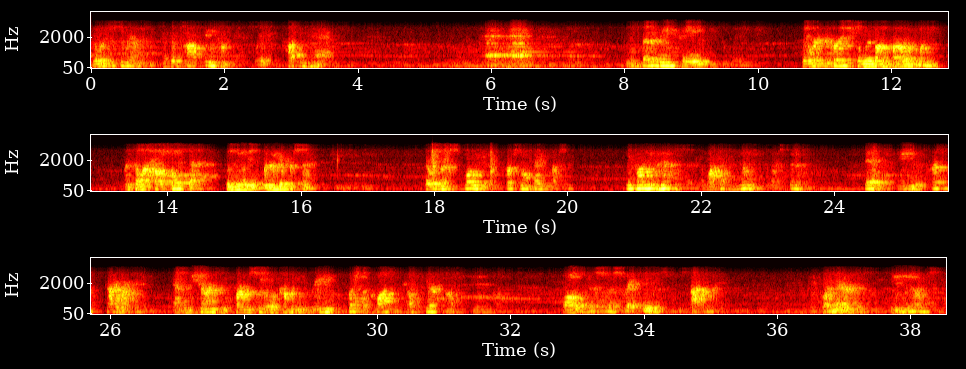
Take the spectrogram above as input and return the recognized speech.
The richest Americans had their top income tax rate cut in half. Instead of being paid a decent wage, they were encouraged to live on borrowed money until our household debt was nearly 100% of GDP. There was an explosion of personal bankruptcy. We found it necessary to lock up millions of our citizens. Sales of antidepressants skyrocketed as insurance and pharmaceutical companies agreed to push the cost of health care up. All of this was great news for the stock market and for America's CEOs.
